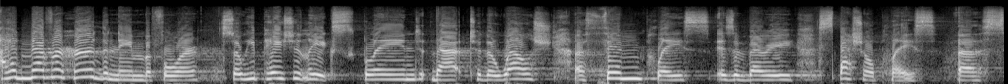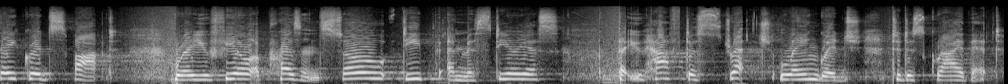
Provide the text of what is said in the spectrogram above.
I had never heard the name before, so he patiently explained that to the Welsh, a thin place is a very special place, a sacred spot where you feel a presence so deep and mysterious that you have to stretch language to describe it.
